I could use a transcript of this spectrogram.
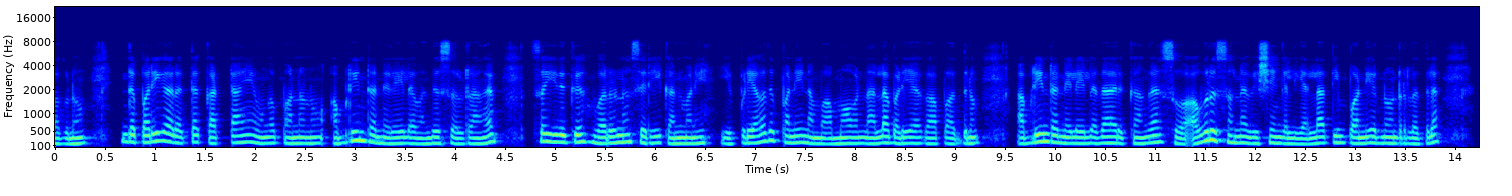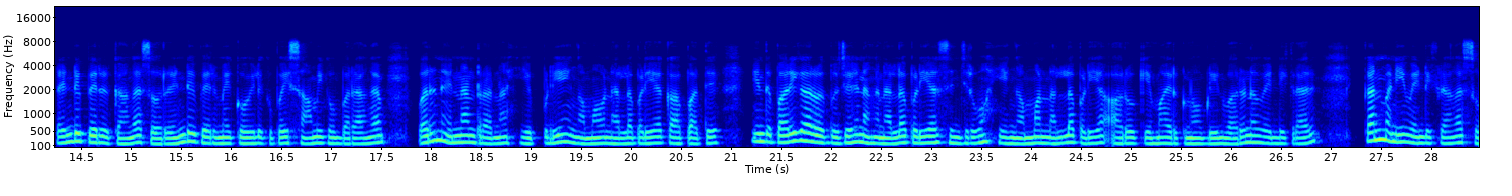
ஆகணும். இந்த பரிகாரத்தை கட்டாயம் இவங்க பண்ணணும் அப்படின்ற நிலையில் வந்து சொல்கிறாங்க ஸோ இதுக்கு வருணும் சரி கண்மணி எப்படியாவது பண்ணி நம்ம அம்மாவை நல்லபடியாக காப்பாற்றணும் அப்படின்ற நிலையில் தான் இருக்காங்க. ஸோ அவர் சொன்ன விஷயங்கள் எல்லாத்தையும் பண்ணிடணுன்றதுல ரெண்டு பேர் இருக்காங்க. ஸோ ரெண்டு பேருமே கோயிலுக்கு போய் சாமி கும்பிட்றாங்க வருண் என்னன்றாருன்னா எப்படியும் எங்கள் அம்மாவை நல்லபடியாக காப்பாற்று இந்த பரிகார பூஜையை நாங்கள் நல்லபடியாக செஞ்சுருவோம். எங்கள் அம்மா நல்லபடியாக ஆரோக்கியமாக இருக்கணும் அப்படின்னு வருணை வேண்டிக்கிறாரு. கண்மணியும் வேண்டிக்கிறாங்க. ஸோ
